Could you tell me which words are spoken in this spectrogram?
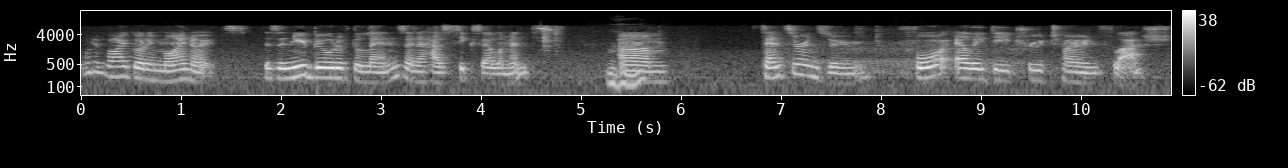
what have I got in my notes? There's a new build of the lens, and it has six elements. Mhm. Um, sensor and zoom, four LED True Tone flash,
